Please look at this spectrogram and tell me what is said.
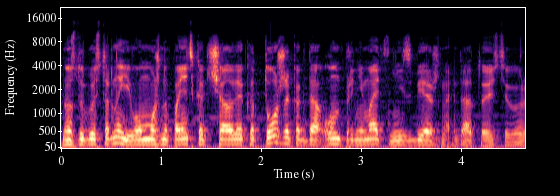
но с другой стороны, его можно понять как человека тоже, когда он принимает неизбежное, да, то есть угу.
